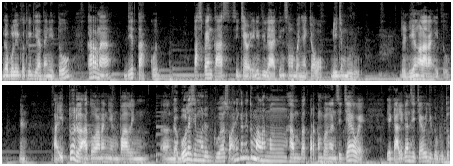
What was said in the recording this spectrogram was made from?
nggak uh, boleh ikut kegiatan itu karena dia takut pas pentas si cewek ini dilihatin sama banyak cowok. Dia cemburu. Dan dia ngelarang itu. Dan uh, itu adalah aturan yang paling eh, nggak uh, boleh sih menurut gue soalnya kan itu malah menghambat perkembangan si cewek. Ya kali kan si cewek juga butuh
